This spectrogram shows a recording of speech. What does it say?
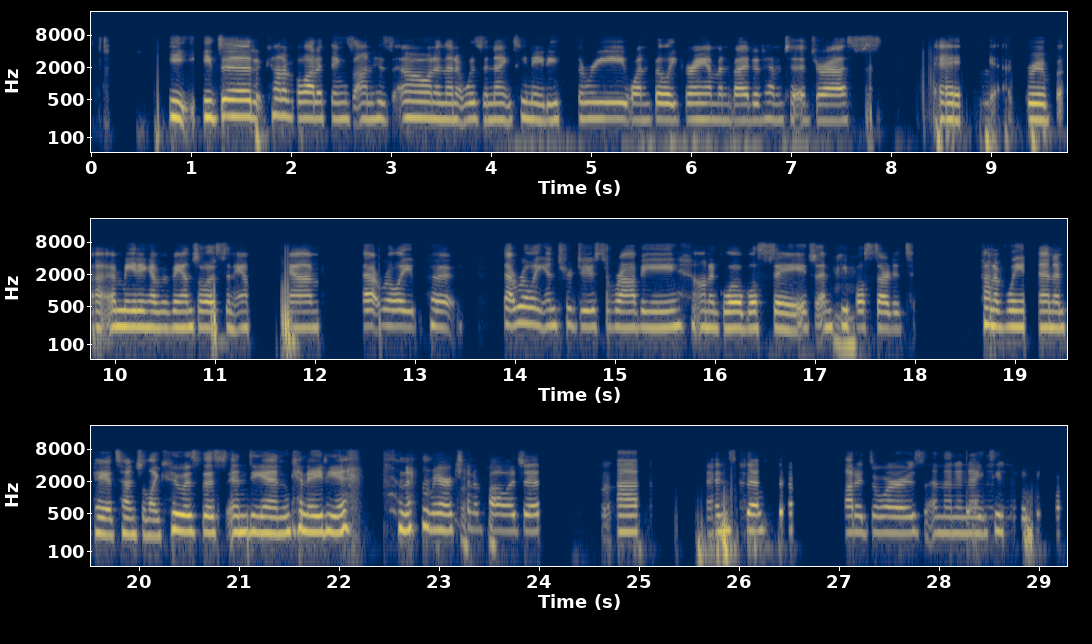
he he did kind of a lot of things on his own and then it was in 1983 when billy graham invited him to address a group a meeting of evangelists in amsterdam that really put that really introduced ravi on a global stage and mm-hmm. people started to kind of lean in and pay attention like who is this indian canadian american apologist uh, and so a lot of doors and then in 1984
